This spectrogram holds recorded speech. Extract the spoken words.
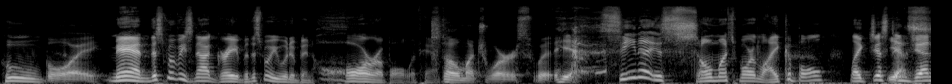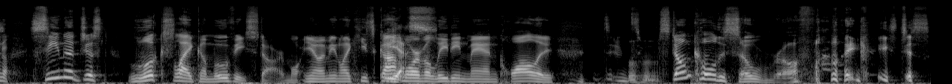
Who boy, Man, this movie's not great, but this movie would have been horrible with him. so much worse. With, yeah, Cena is so much more likable. Like just in general, Cena just looks like a movie star. More, you know, what I mean, like he's got more of a leading man quality. D- mm-hmm. Stone Cold is so rough. like he's just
